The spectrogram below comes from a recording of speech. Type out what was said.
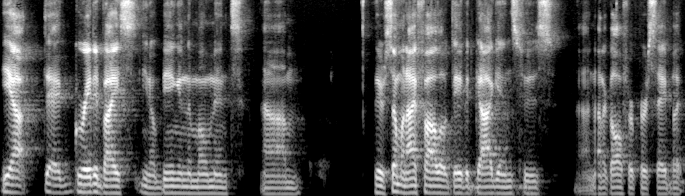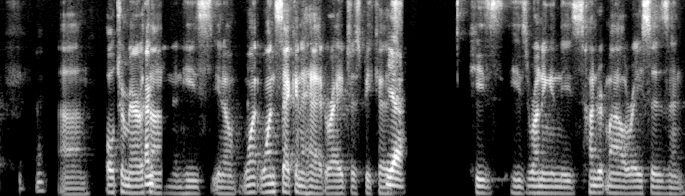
Yeah, great advice. You know, being in the moment. Um, there's someone I follow, David Goggins, who's uh, not a golfer per se, but um, ultra marathon I'm, and he's you know one one second ahead right? Just because yeah. he's he's running in these 100 mile races. And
